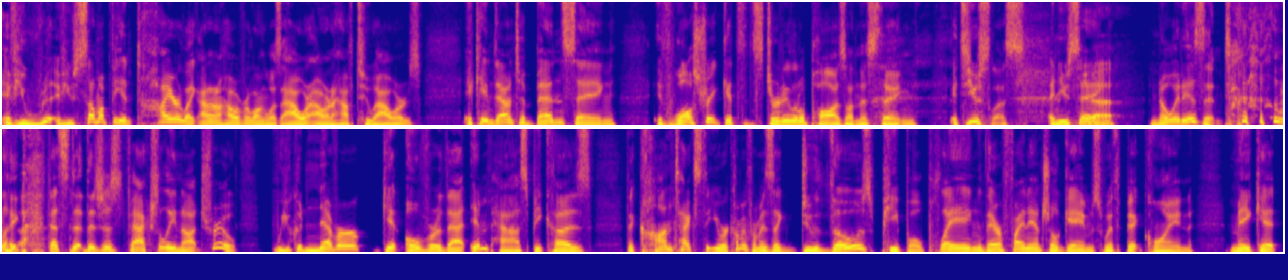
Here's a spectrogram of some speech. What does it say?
if you re- if you sum up the entire like I don't know however long it was hour hour and a half 2 hours it came down to Ben saying if Wall Street gets its dirty little paws on this thing it's useless. And you say, Yeah. no it isn't. Like that's that's just factually not true. You could never get over that impasse because the context that you were coming from is like do those people playing their financial games with bitcoin make it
